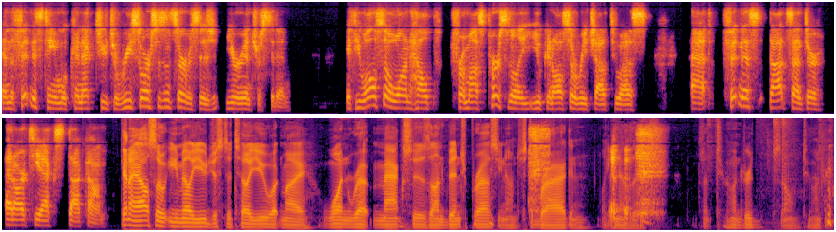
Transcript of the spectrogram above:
and the fitness team will connect you to resources and services you're interested in. If you also want help from us personally, you can also reach out to us at fitness.center at rtx.com. Can I also email you just to tell you what my one rep max is on bench press? You know, just to brag and let you know that 200. So 200.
